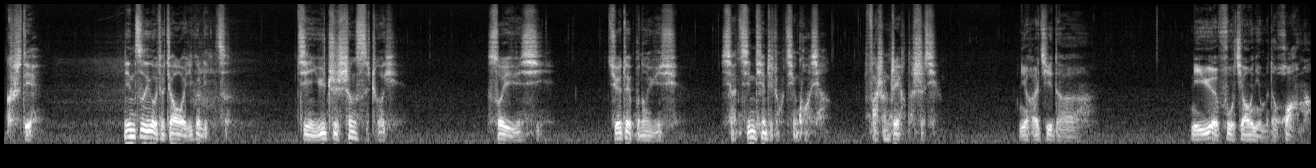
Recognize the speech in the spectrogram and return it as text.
可是爹，您自幼就教我一个理字：谨于治生死者也。所以云溪绝对不能允许像今天这种情况下发生这样的事情。你还记得你岳父教你们的话吗？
